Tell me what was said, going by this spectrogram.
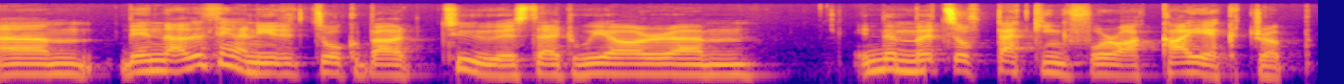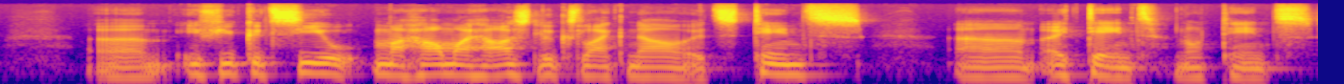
Um, then the other thing I needed to talk about too is that we are um, in the midst of packing for our kayak trip. Um, if you could see my, how my house looks like now, it's tents, um, a tent, not tents,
